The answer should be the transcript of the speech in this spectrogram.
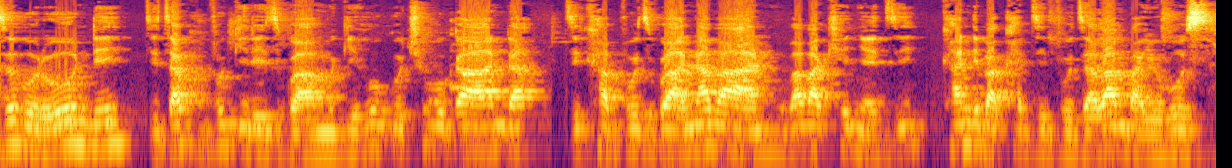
z'uburundi ziza kuvugirizwa mu gihugu c'ubuganda zikavuzwa n'abantu b'abakenyezi kandi bakazivuza bambaye ubusa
